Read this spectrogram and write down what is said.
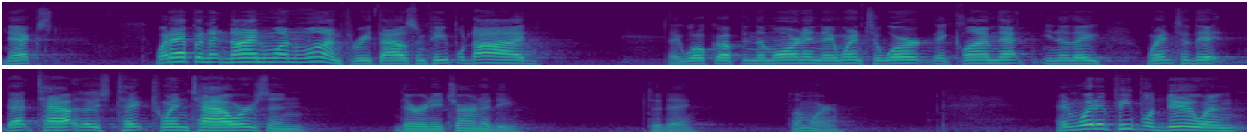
Next. What happened at 911? 3,000 people died. They woke up in the morning, they went to work, they climbed that, you know, they went to the, that tower, those t- twin towers, and they're in eternity today, somewhere. And what do people do when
